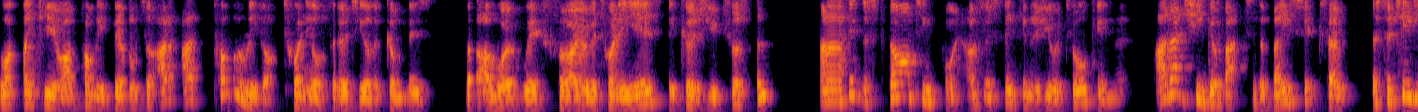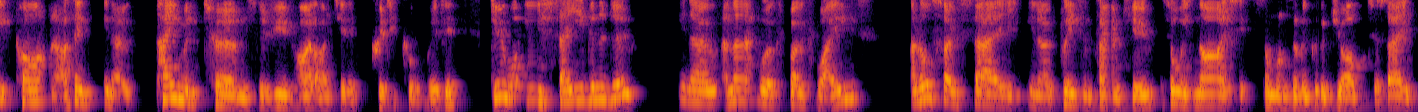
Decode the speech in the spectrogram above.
like you, I've probably built, I, I've probably got 20 or 30 other companies that I've worked with for over 20 years because you trust them. And I think the starting point, I was just thinking as you were talking that I'd actually go back to the basics. So a strategic partner, I think, you know, payment terms, as you've highlighted, are critical. If you do what you say you're going to do, you know, and that works both ways. I'd also say, you know, please and thank you. It's always nice if someone's done a good job to say,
